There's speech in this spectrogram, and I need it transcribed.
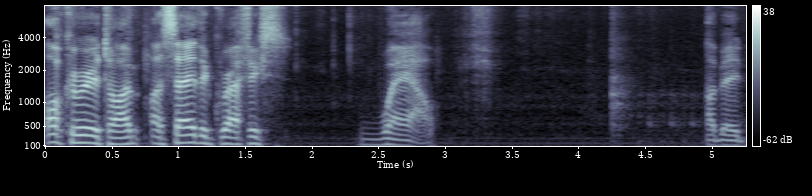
Ocarina of Time. I say the graphics, wow. I mean,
